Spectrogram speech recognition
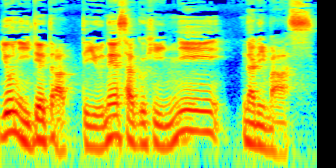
世に出たっていうね、作品になります。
